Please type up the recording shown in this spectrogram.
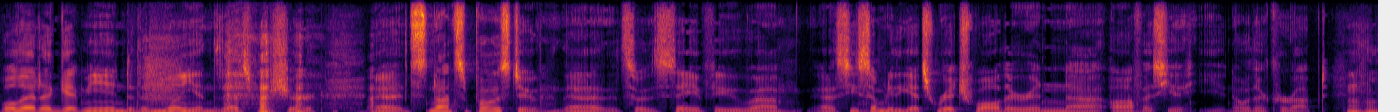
Well, that'll get me into the millions, that's for sure. uh, it's not supposed to. Uh, so, to say if you uh, uh, see somebody that gets rich while they're in uh, office, you you know they're corrupt. hmm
